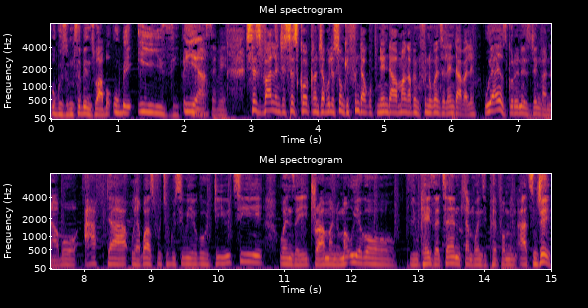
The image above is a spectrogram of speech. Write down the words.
ukuze umsebenzi wabo ube easy. Mm. Sesivala nje sesigoqa njabule songifunda kuphi nendawo mangabe ngifuna ukwenza le ndaba le. uya ezikolweni ezinjenganabo after uyakwazi futhi ukuthi uye ko DUT wenze idrama noma uye ko UKZN mhlawumbe wenze performing arts nje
